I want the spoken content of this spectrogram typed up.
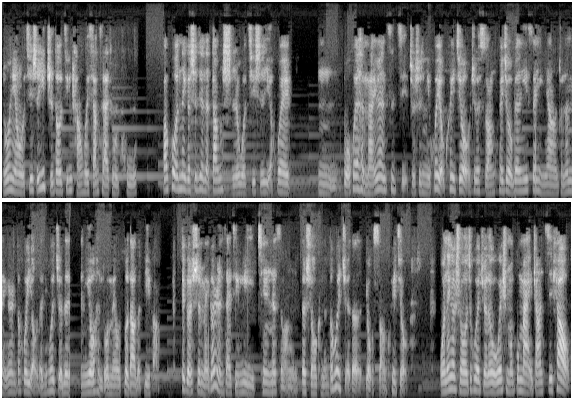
多年，我其实一直都经常会想起来就会哭。包括那个事件的当时，我其实也会嗯，我会很埋怨自己，就是你会有愧疚，这个死亡愧疚跟伊森一样，可能每个人都会有的，你会觉得你有很多没有做到的地方，这个是每个人在经历亲人的死亡的时候，可能都会觉得有死亡愧疚。我那个时候就会觉得，我为什么不买一张机票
